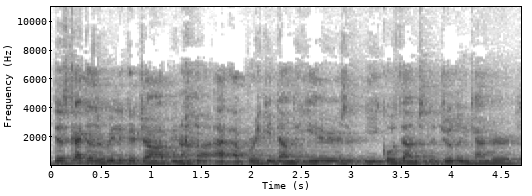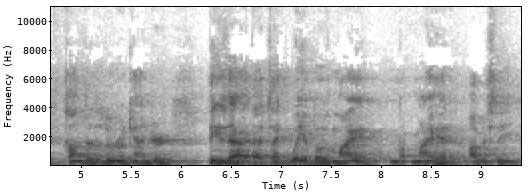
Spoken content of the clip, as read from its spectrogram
this guy does a really good job, you know, at, at, breaking down the years. He goes down to the Julian calendar, calendar, the lunar calendar, things that that's like way above my my head, obviously.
